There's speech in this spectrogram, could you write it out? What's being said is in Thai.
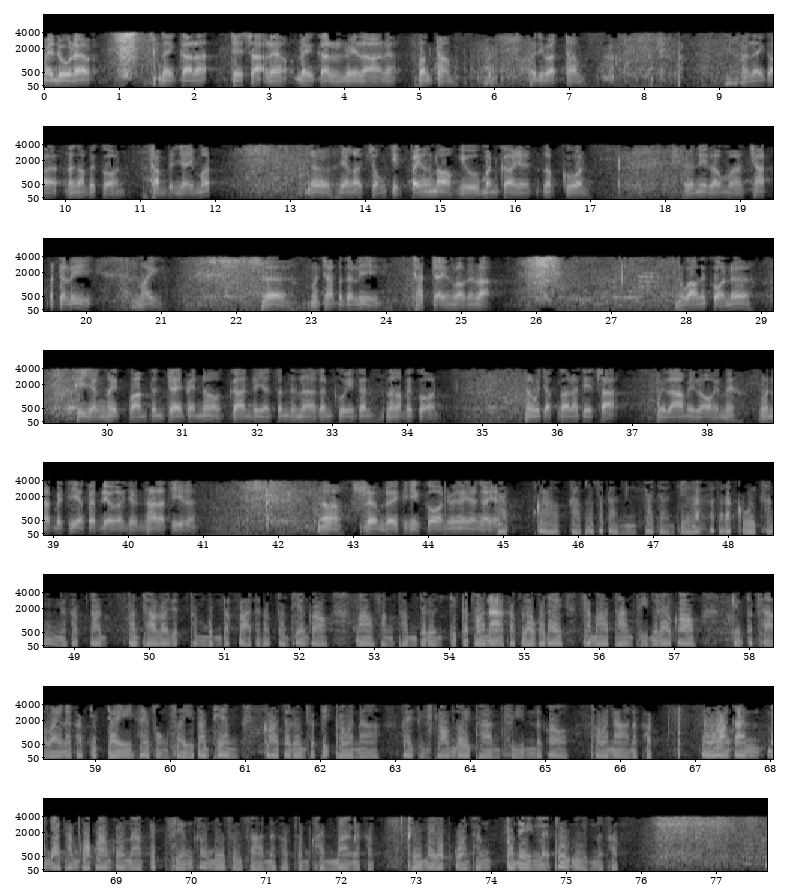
ไม่ดูแล้ว ได้กาลเทศะแล้ว ได้การเวลาแล้ว ฟังธรรม ปฏิบัติธรรม อะไรก็ระงับไปก่อนทำเป็นใหญ่มดเออ ยังส่งจิตไปข้างนอกอยู่ มันก็จะรบกวนเดี๋ยวนี้เรามาชาร์จแบตเตอรี่ไม่ เออ มาชาร์จแบตเตอรี่ชาร์จใจของเรานั่นแหละระวังไว้ก่อนเนอะ ที่ยังให้ความสนใจภายนอกการที่จะสนทนากันคุยกันระงับไปก่อนยังรู้จักกาลเทศะเวลาไม่รอเห็นไหมวันนัดไปเที่ยงแป๊บเดียวจนห้านาทีแล้วเริ่มเลยพิธีกรยังไงยังไงอะก็กราบรัชการพระอาจารย์จีรัตอัตรักโขอีกครั้งนะครับ ตอนตอนเช้าเราจะทำบุญตักบาตรนะครับ ตอนเที่ยงก็มาฟังธรรมเจริญจิตภาวนาครับ เราก็ได้สมาทานศีลแล้วก็ เก็บรักษาไว้นะครับ จิตใจให้ผ่องใสตอนเที่ยง ก็เจริญสติภาวนาให้ถึงพร้อมด้วยทานศีลแล้วก็ภาวนานะครับในระหว่างการบรรยายธรรมขอความกรุณาปิดเสียงเครื่องมือสื่อสารนะครับสำคัญมากนะครับ คือไม่รบกวนทั้งตนเองและผู้อื่นนะครับ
